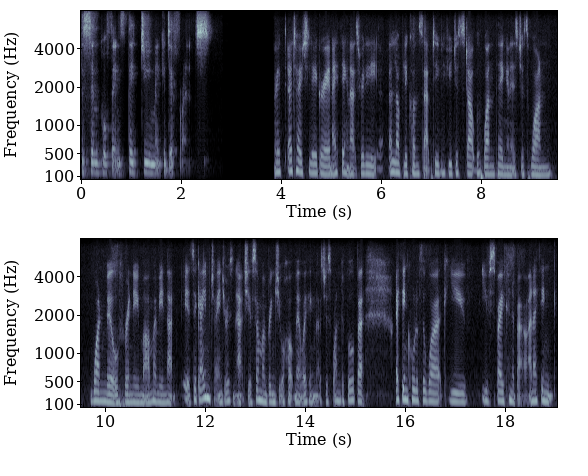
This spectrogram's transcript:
the simple things they do make a difference. I, I totally agree and i think that's really a lovely concept even if you just start with one thing and it's just one one meal for a new mum. I mean that it's a game changer isn't it actually? If someone brings you a hot meal i think that's just wonderful. But i think all of the work you've you've spoken about and i think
